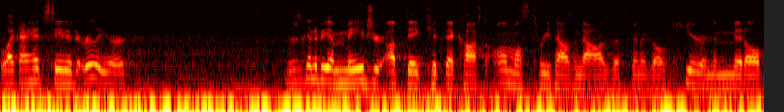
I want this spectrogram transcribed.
like I had stated earlier, there's going to be a major update kit that cost almost $3,000 that's going to go here in the middle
